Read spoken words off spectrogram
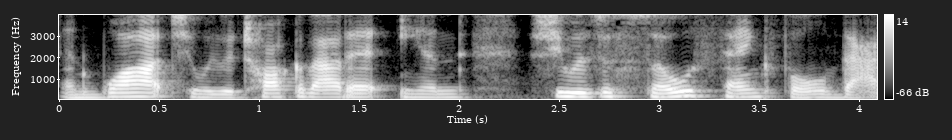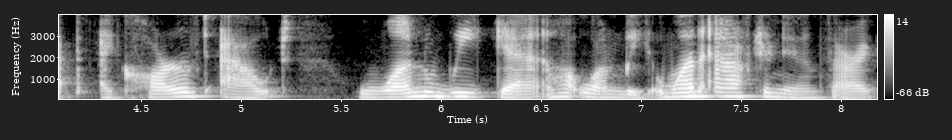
and watch, and we would talk about it. And she was just so thankful that I carved out one weekend, one week, one afternoon, sorry,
